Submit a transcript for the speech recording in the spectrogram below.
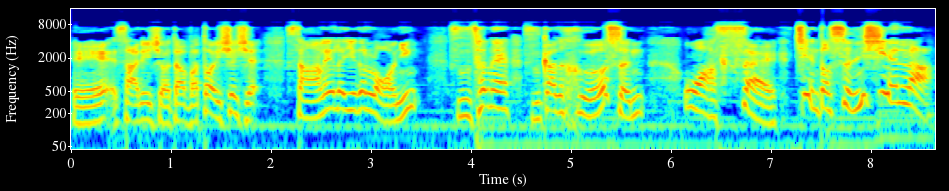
哎，啥人晓得？勿到一歇歇，上来了一个老人，自称呢自家是河神。哇塞，见到神仙啦！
